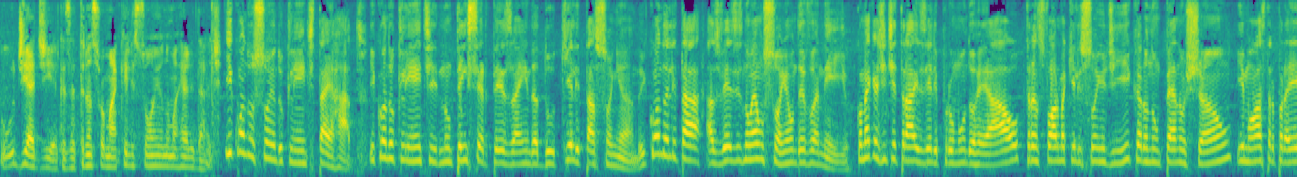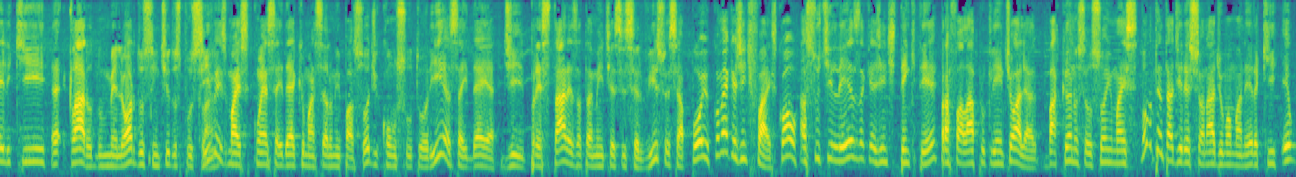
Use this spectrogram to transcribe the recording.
o dia a dia. Quer dizer, transformar aquele sonho numa realidade. E quando o sonho do cliente está errado? E quando o cliente não tem certeza ainda do que ele está sonhando? E quando ele está, às vezes, não é um sonho, é um devaneio? Como é que a gente traz ele para o mundo real, transforma aquele sonho de Ícaro num pé no chão e mostra para ele que, é claro, no melhor dos sentidos possíveis, mas com essa ideia que o Marcelo me passou de consultoria, essa ideia de prestar exatamente esse serviço, esse apoio, como é que a gente faz? Qual a sutileza que a gente tem que ter para falar para o cliente, olha, bacana o seu sonho, mas vamos tentar direcionar de uma maneira que eu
